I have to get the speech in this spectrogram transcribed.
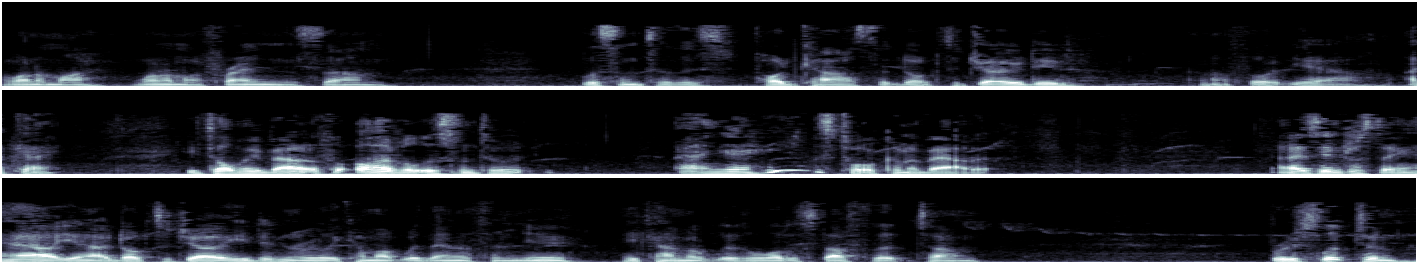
one of my one of my friends um, listened to this podcast that Dr. Joe did, and I thought, yeah, okay. He told me about it. I thought, I'll have a listen to it, and yeah, he was talking about it. And it's interesting how you know Dr. Joe he didn't really come up with anything new. He came up with a lot of stuff that um, Bruce Lipton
